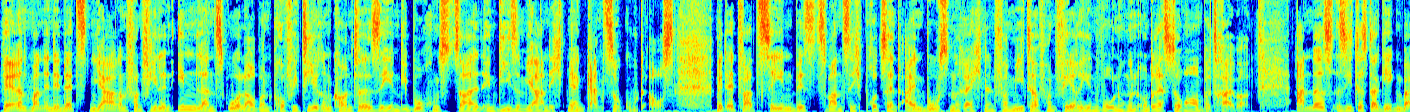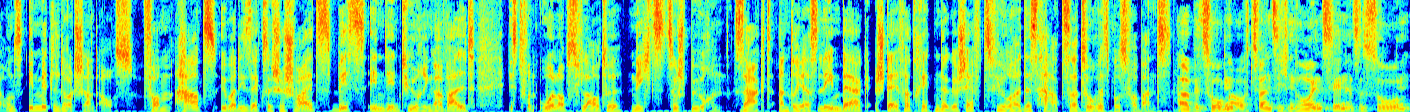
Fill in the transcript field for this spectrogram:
Während man in den letzten Jahren von vielen Inlandsurlaubern profitieren konnte, sehen die Buchungszahlen in diesem Jahr nicht mehr ganz so gut aus. Mit etwa 10 bis 20 Prozent Einbußen rechnen Vermieter von Ferienwohnungen und Restaurantbetreiber. Anders sieht es dagegen bei uns in Mitteldeutschland aus. Vom Harz über die sächsische Schweiz bis in den Thüringer Wald ist von Urlaubsflaute nichts zu spüren, sagt Andreas Lehmberg, stellvertretender Geschäftsführer des Harzer Tourismusverbands. Aber bezogen auf 2019 ist es so,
